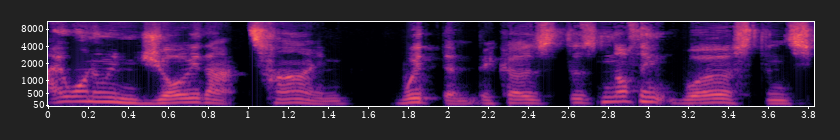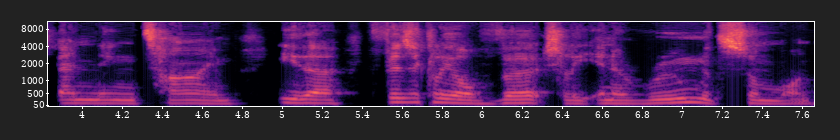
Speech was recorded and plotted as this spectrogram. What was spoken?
I want to enjoy that time with them because there's nothing worse than spending time either physically or virtually in a room with someone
